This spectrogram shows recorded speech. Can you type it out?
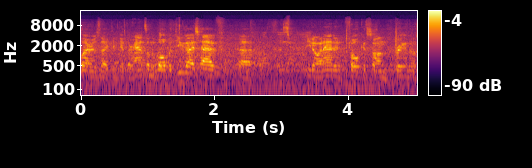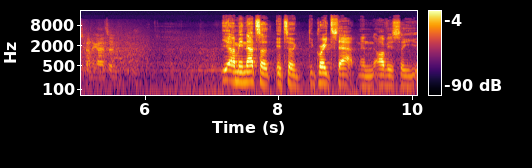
players that can get their hands on the ball, but do you guys have, uh, you know, an added focus on bringing those kind of guys in? Yeah, I mean that's a it's a great stat, and obviously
